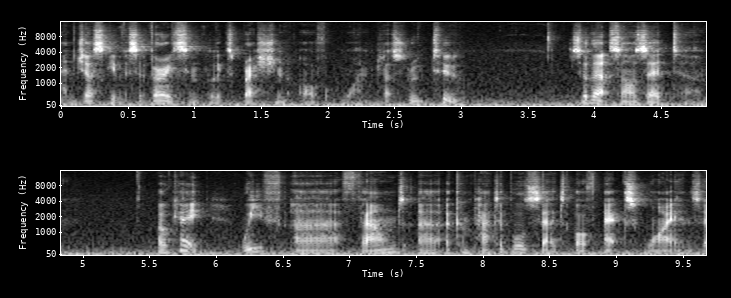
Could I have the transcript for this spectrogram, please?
and just give us a very simple expression of 1 plus root 2. So that's our z term. Okay, we've uh, found uh, a compatible set of x, y, and z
